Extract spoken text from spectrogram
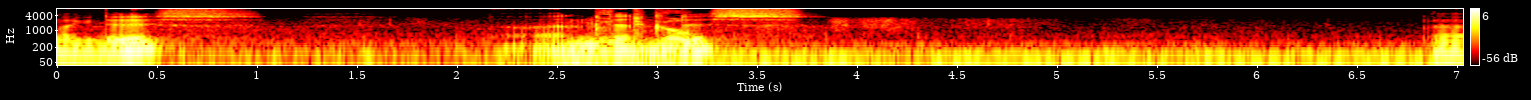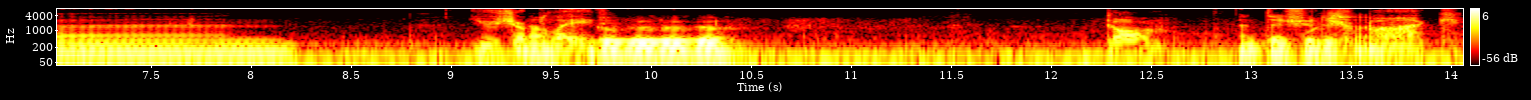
like this. And Good then go. this. And Use your no, blade. go go go go. Gone. And then shoot this one. back.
